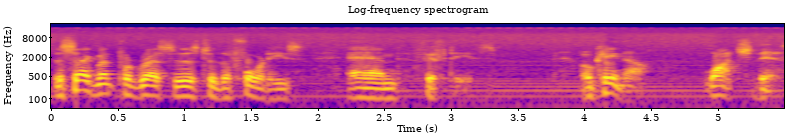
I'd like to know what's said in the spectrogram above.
The segment progresses to the 40s and 50s. Okay, now, watch this.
